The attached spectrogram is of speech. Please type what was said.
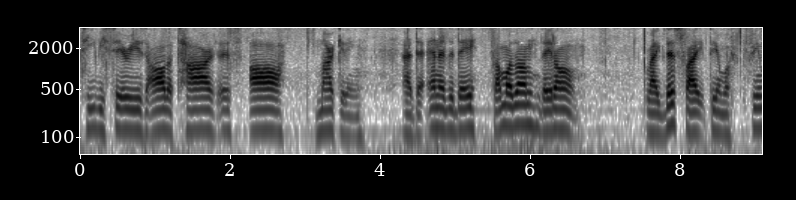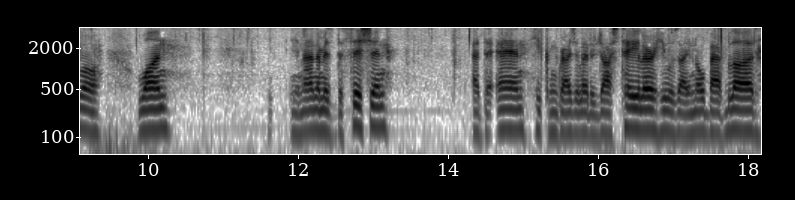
TV series, all the talk, it's all marketing. At the end of the day, some of them they don't like this fight, Teofimo won unanimous decision. At the end, he congratulated Josh Taylor. He was like, no bad blood.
